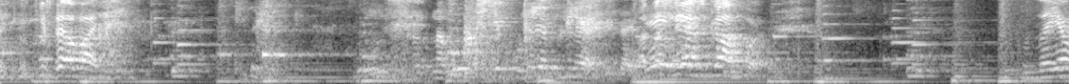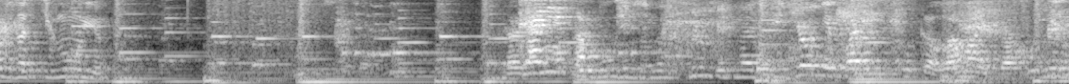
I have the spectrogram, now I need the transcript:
Давай. Блядь, блядь. Отошли от шкафа. Да я уже застегнул ее. Конечно будешь. Ты чё мне палец, сука, ломаешь, охуел?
